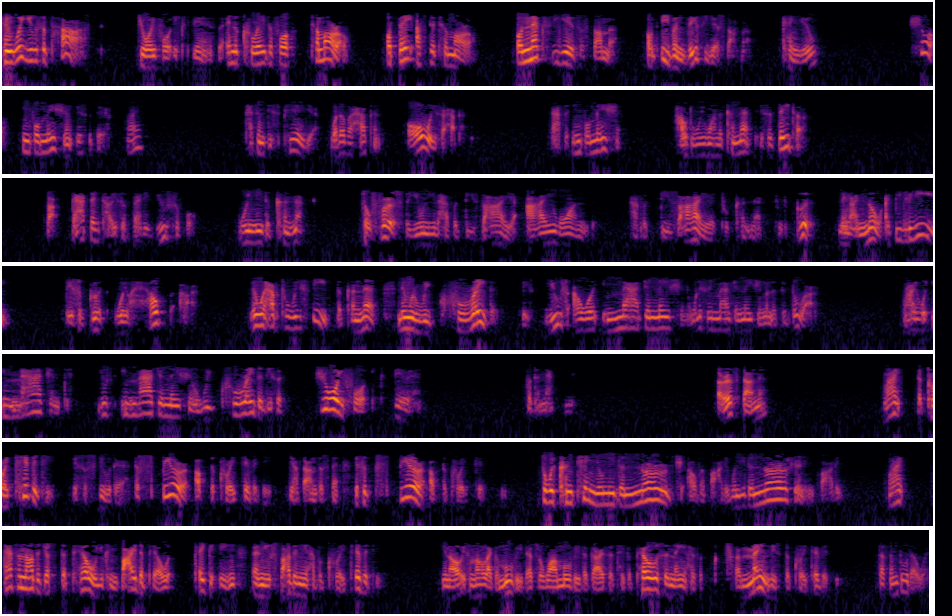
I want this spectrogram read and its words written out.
Can we use the past joyful experience and create for tomorrow or day after tomorrow or next year's summer or even this year's summer? Can you? Sure, information is there, right? Hasn't disappeared yet. Whatever happened, always happens. That's the information. How do we want to connect? It's a data. But that data is very useful. We need to connect. So first, you need to have a desire. I want have a desire to connect to the good. Then I know, I believe this good will help us. Then we have to receive the connect. Then we create this. Use our imagination. What is imagination going to do us? Right? We imagine this. Use imagination. We create this joyful experience for the next year. Earth done. Right? The creativity is still there. The spirit of the creativity, you have to understand, it's a spirit of the creativity. So we continue need to nourish our body. We need a nourishing body. Right? That's not just the pill. You can buy the pill, take it in, and you suddenly have a creativity. You know, it's not like a movie. That's the one movie. The guys that take a pills and then has a tremendous creativity. Doesn't do that way.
